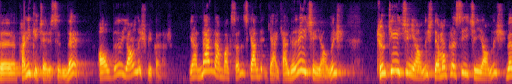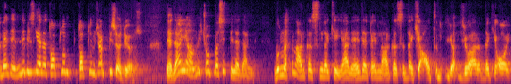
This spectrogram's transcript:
e, panik içerisinde aldığı yanlış bir karar. Yani nereden baksanız kendi yani kendileri için yanlış, Türkiye için yanlış, demokrasi için yanlış ve bedelini biz gene toplum toplumcak biz ödüyoruz. Neden yanlış? Çok basit bir nedenle. Bunların arkasındaki yani HDP'nin arkasındaki 6 milyon civarındaki oy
